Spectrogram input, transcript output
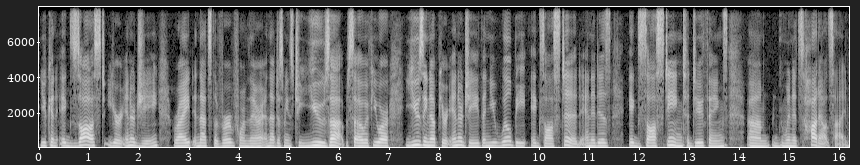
You can exhaust your energy, right? And that's the verb form there. And that just means to use up. So if you are using up your energy, then you will be exhausted. And it is exhausting to do things um, when it's hot outside.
